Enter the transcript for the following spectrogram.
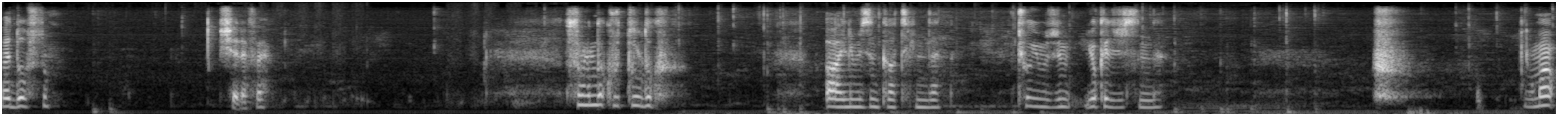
Ve dostum. Şerefe. Sonunda kurtulduk. Ailemizin katilinden. Köyümüzün yok edicisinden. Ama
